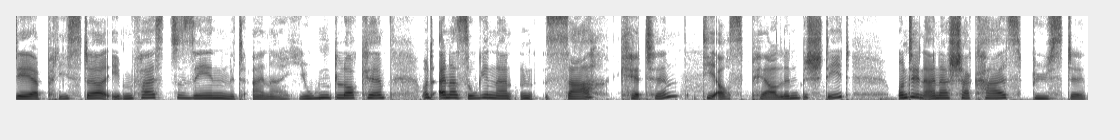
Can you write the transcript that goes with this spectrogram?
der Priester ebenfalls zu sehen mit einer Jugendlocke und einer sogenannten Sachkette, die aus Perlen besteht und in einer Schakalsbüste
